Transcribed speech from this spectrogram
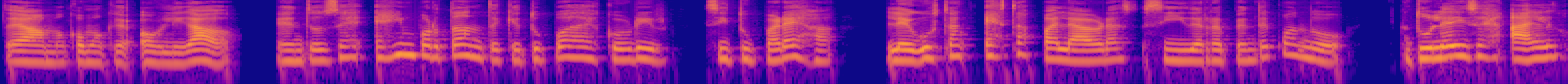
te amo, como que obligado. Entonces es importante que tú puedas descubrir si tu pareja le gustan estas palabras, si de repente cuando tú le dices algo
